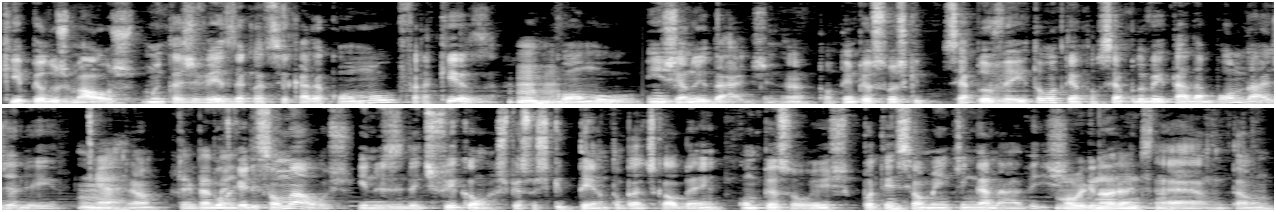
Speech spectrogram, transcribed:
que pelos maus muitas vezes é classificada como fraqueza, uhum. como ingenuidade, né? Então tem pessoas que se aproveitam ou tentam se aproveitar da bondade alheia. É, né? Porque eles são maus e nos identificam as pessoas que tentam praticar o bem como pessoas potencialmente enganáveis. Ou ignorantes, né? É, então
